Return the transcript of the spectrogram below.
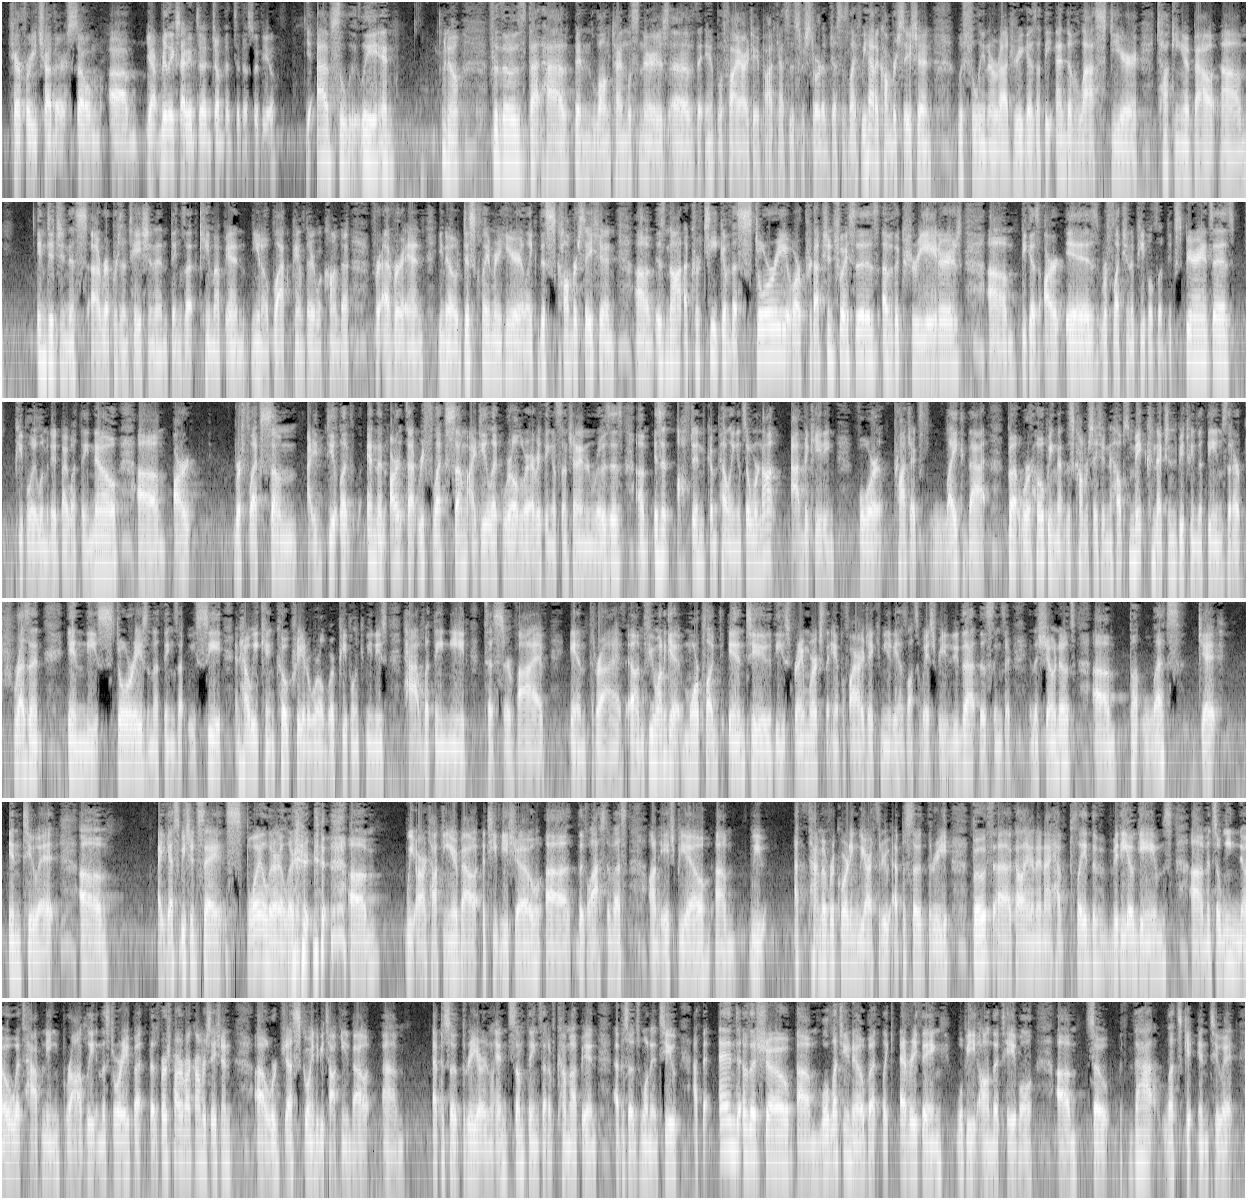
care for each other? So, um, yeah, really excited to jump into this with you. Yeah, absolutely. And you know, for those that have been longtime listeners of the Amplify RJ podcast, this Restorative Justice Life, we had a conversation with Felina Rodriguez at the end of last year talking about um, indigenous uh, representation and things that came up in you know Black Panther Wakanda Forever. And you know disclaimer here like this conversation um, is not a critique of the story or production choices of the creators um, because art is reflection of people's lived experiences. People are limited by what they know. Um, art reflects some ideal like and then art that reflects some idyllic world where everything is sunshine and roses um, isn't often compelling. And so we're not advocating for projects like that but we're hoping that this conversation helps make connections between the themes that are present in these stories and the things that we see and how we can co-create a world where people and communities have what they need to survive and thrive. Um, if you want to get more plugged into these frameworks the amplify rj community has lots of ways for you to do that. Those things are in the show notes. Um, but let's get into it. Um, I guess we should say spoiler alert. um, we are talking about a TV show, uh, The Last of Us on HBO. Um, we at the time of recording, we are through episode three. Both uh, Kalaya'an and I have played the video games, um, and so we know what's happening broadly in the story. But the first part of our conversation, uh, we're just going to be talking about um, episode three or and some things that have come up in episodes one and two. At the end of the show, um, we'll let you know, but like everything will be on the table. Um, so with that, let's get into it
